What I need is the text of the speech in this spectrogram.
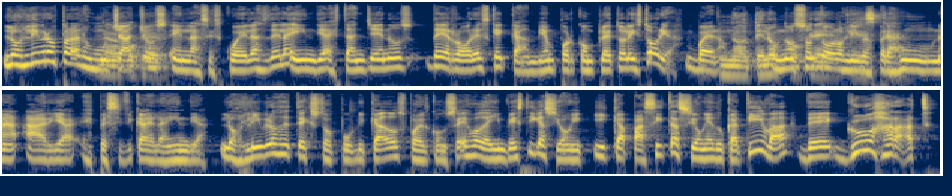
Los libros para los muchachos en las escuelas de la India están llenos de errores que cambian por completo la historia. Bueno, No te lo no puedo son creer, todos los libros, pero es una área específica de la India. Los libros de texto publicados por el Consejo de Investigación y Capacitación Educativa de Gujarat,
